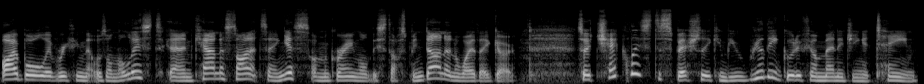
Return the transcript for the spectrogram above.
eyeball everything that was on the list, and countersign it saying, Yes, I'm agreeing all this stuff's been done, and away they go. So, checklists especially can be really good if you're managing a team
